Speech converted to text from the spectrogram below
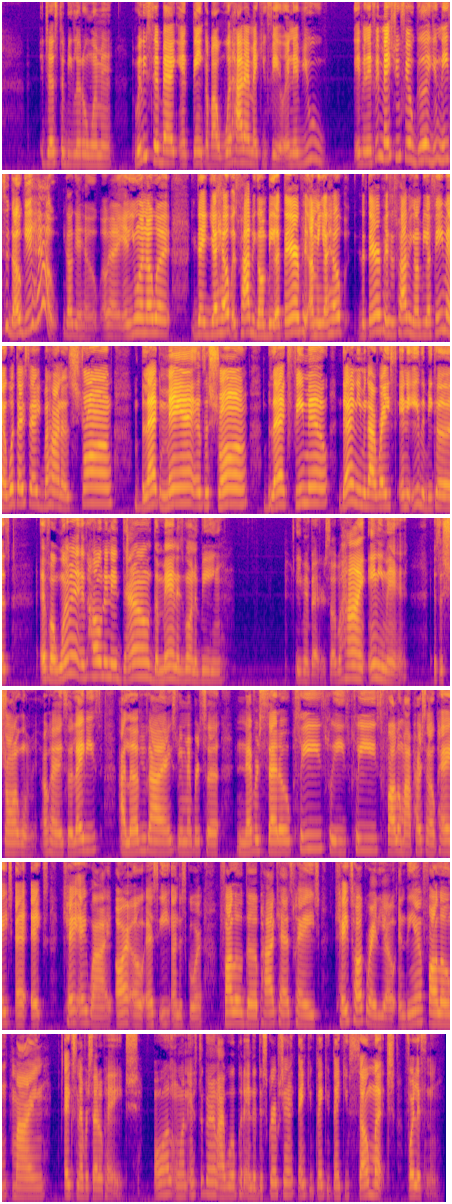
just to belittle women, really sit back and think about what how that make you feel, and if you even if it makes you feel good, you need to go get help. Go get help, okay? And you wanna know what? That your help is probably gonna be a therapist. I mean, your help the therapist is probably gonna be a female. What they say behind a strong black man is a strong black female. That ain't even got race in it either because if a woman is holding it down, the man is going to be even better. So behind any man is a strong woman. Okay, so ladies, I love you guys. Remember to never settle. Please, please, please follow my personal page at X K A Y R O S E underscore. Follow the podcast page, K Talk Radio, and then follow my X Never Settle page. All on Instagram. I will put it in the description. Thank you, thank you, thank you so much for listening.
